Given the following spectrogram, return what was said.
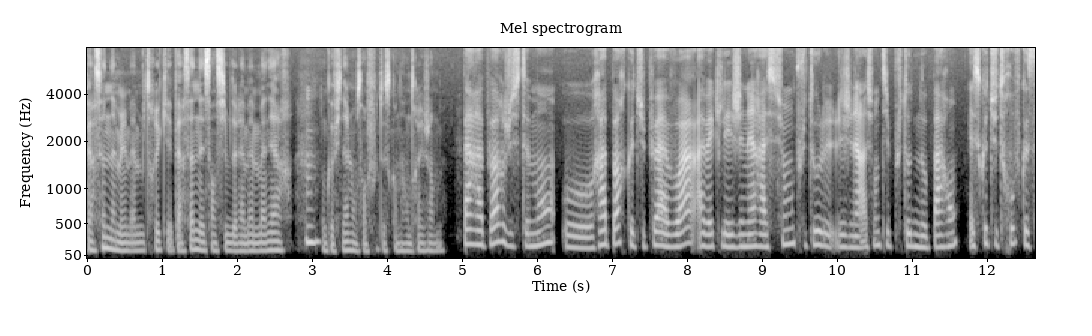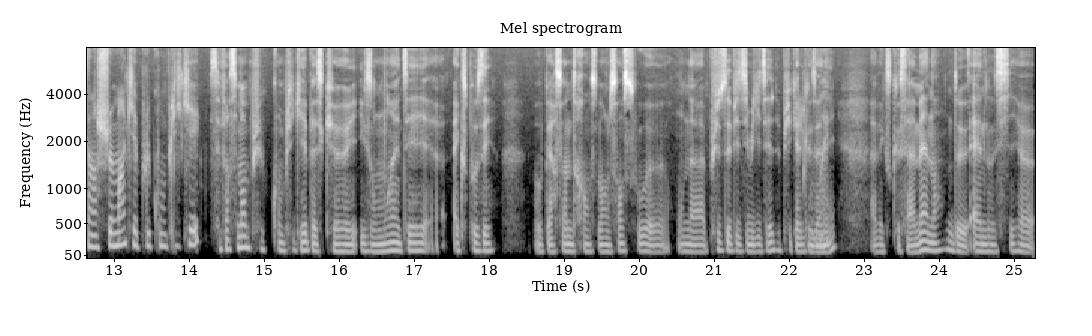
Personne n'aime le même truc et personne n'est sensible de la même manière. Mm. Donc au final, on s'en fout de ce qu'on a entre les jambes. Par rapport justement au rapport que tu peux avoir avec les générations, plutôt les générations type plutôt de nos parents, est-ce que tu trouves que c'est un chemin qui est plus compliqué? C'est forcément plus compliqué parce qu'ils ont moins été exposés aux personnes trans dans le sens où euh, on a plus de visibilité depuis quelques années, avec ce que ça amène, hein, de haine aussi. Euh,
